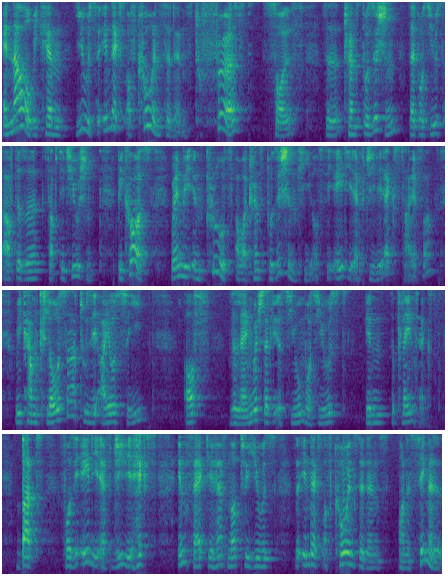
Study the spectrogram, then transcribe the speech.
And now we can use the index of coincidence to first solve the transposition that was used after the substitution. Because when we improve our transposition key of the ADF-GVX cipher, we come closer to the IOC of the language that we assume was used in the plain text. But for the ADF GVX, in fact, you have not to use the index of coincidence on a single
